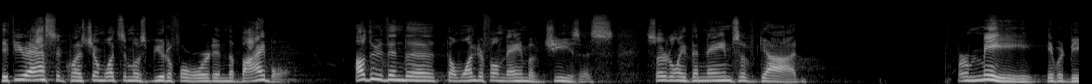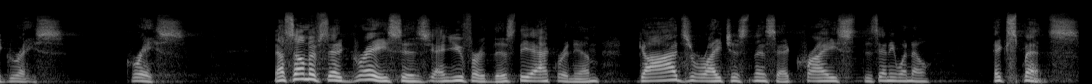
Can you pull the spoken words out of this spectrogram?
if you ask the question, what's the most beautiful word in the Bible? other than the, the wonderful name of Jesus, certainly the names of God, for me, it would be grace. Grace. Now, some have said grace is, and you've heard this, the acronym God's righteousness at Christ, does anyone know? Expense.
